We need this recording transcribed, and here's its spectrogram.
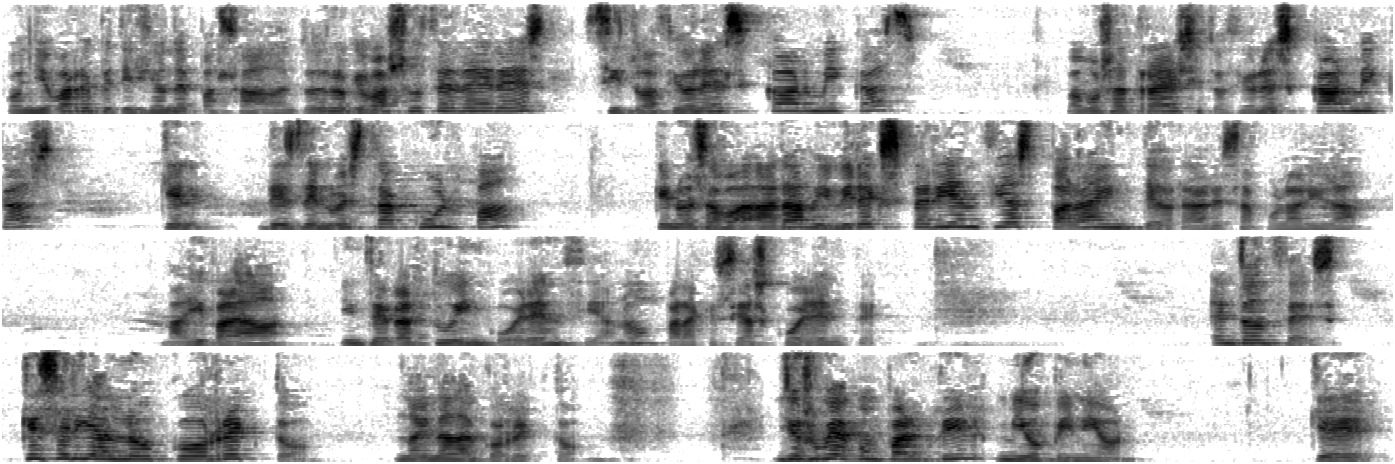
conlleva repetición de pasado. Entonces lo que va a suceder es situaciones kármicas, vamos a traer situaciones kármicas que desde nuestra culpa que nos hará vivir experiencias para integrar esa polaridad, ¿vale? para integrar tu incoherencia, ¿no? Para que seas coherente. Entonces, ¿qué sería lo correcto? No hay nada correcto. Yo os voy a compartir mi opinión, que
